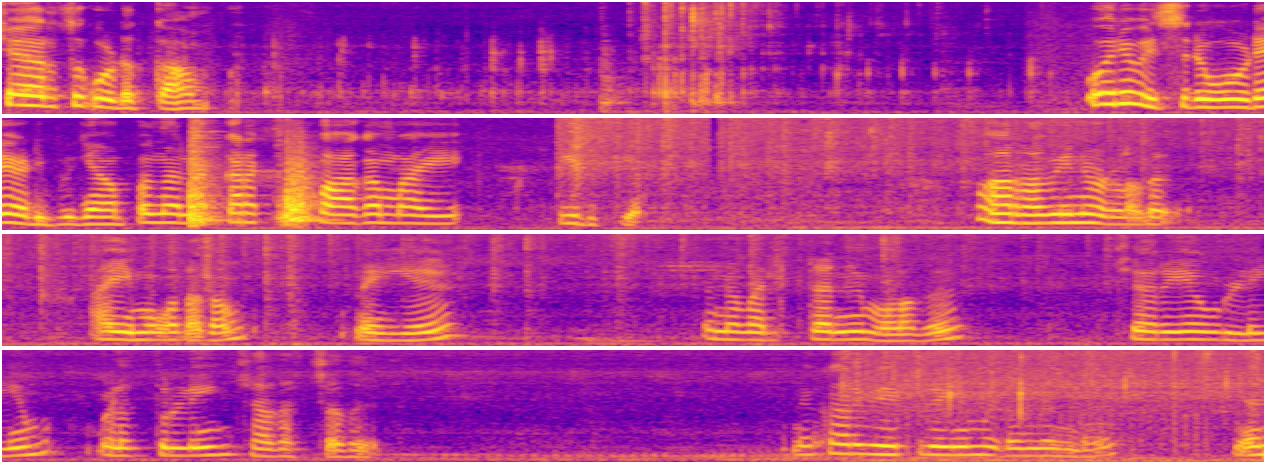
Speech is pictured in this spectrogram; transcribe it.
ചേർത്ത് കൊടുക്കാം. ഒരു വിസിലൂടെ അടിപ്പിക്കാം. അപ്പം നല്ല കറക്റ്റ് പാകമായി ഇരിക്കും. വറവിനുള്ളത് അയിമോദകം നെയ്യ് പിന്നെ വറ്റൽ മുളക് ചെറിയ ഉള്ളിയും വെളുത്തുള്ളിയും ചതച്ചത്. പിന്നെ കറിവേപ്പിലയും ഇടുന്നുണ്ട്. ഞാൻ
